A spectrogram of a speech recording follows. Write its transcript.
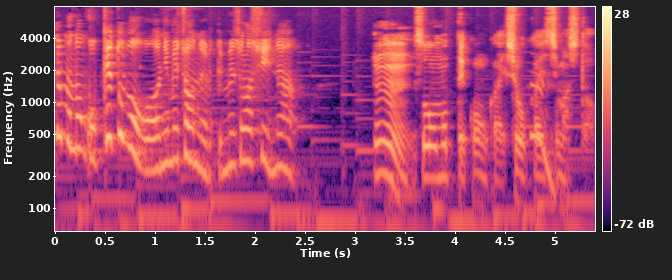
でもなんかケトバがアニメチャンネルって珍しいね。うん、そう思って今回紹介しました。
